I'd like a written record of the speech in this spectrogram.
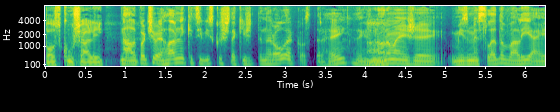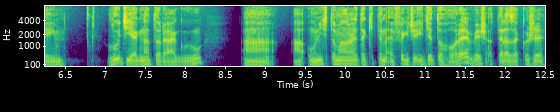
poskúšali. No ale počúvaj, hlavne keď si vyskúšaš taký, že ten roller coaster, hej? Takže Aha. normálne, že my sme sledovali aj ľudí, jak na to reagujú a, a u nich to má taký ten efekt, že ide to hore, vieš, a teraz akože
